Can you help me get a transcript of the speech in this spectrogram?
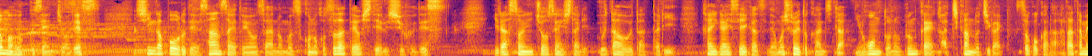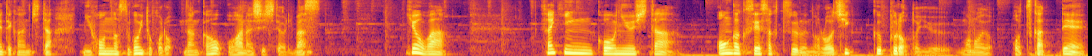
どうもフック船長です。シンガポールで3歳と4歳の息子の子育てをしている主婦です。イラストに挑戦したり歌を歌ったり海外生活で面白いと感じた日本との文化や価値観の違いそこから改めて感じた日本のすごいところなんかをお話ししております。今日は最近購入した音楽制作ツールの Logic Pro というものを使って、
